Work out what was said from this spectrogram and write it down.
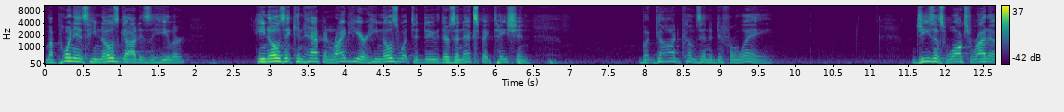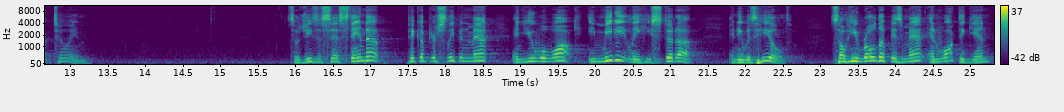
My point is, he knows God is a healer. He knows it can happen right here. He knows what to do. There's an expectation. But God comes in a different way. Jesus walks right up to him. So Jesus says, Stand up, pick up your sleeping mat, and you will walk. Immediately he stood up and he was healed. So he rolled up his mat and walked again,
